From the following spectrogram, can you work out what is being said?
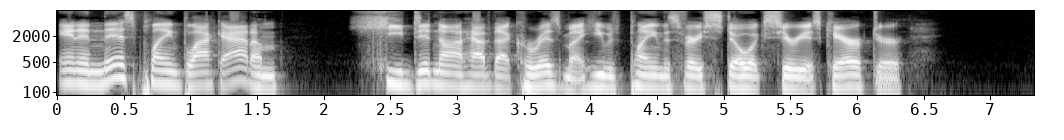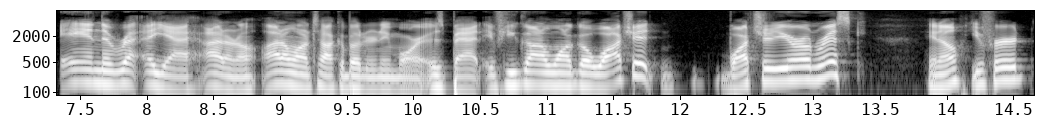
And in this, playing Black Adam, he did not have that charisma. He was playing this very stoic, serious character. And the re- yeah, I don't know. I don't want to talk about it anymore. It was bad. If you gonna want to go watch it, watch it at your own risk. You know, you've heard.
